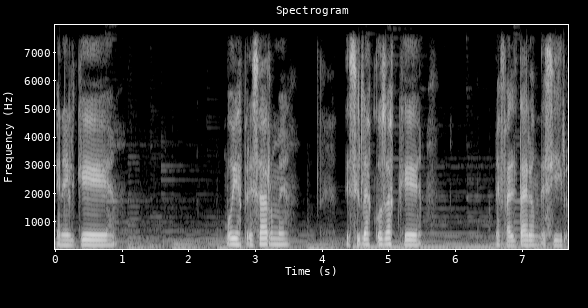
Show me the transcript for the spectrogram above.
en el que voy a expresarme, decir las cosas que me faltaron decir,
